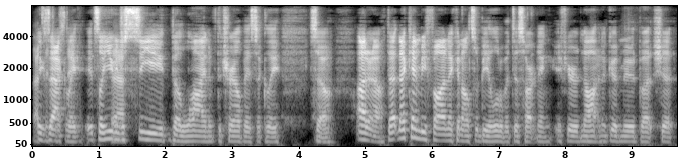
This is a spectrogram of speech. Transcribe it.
That's exactly. It's like you Yeah. can just see the line of the trail basically. So I don't know. That that can be fun. It can also be a little bit disheartening if you're not in a good mood. But shit.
